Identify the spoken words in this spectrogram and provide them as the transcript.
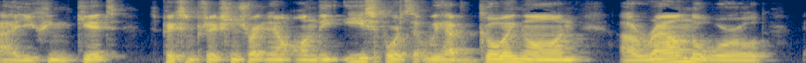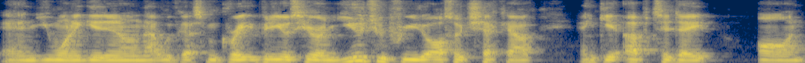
Uh, you can get picks and predictions right now on the esports that we have going on around the world and you want to get in on that, we've got some great videos here on YouTube for you to also check out and get up to date on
